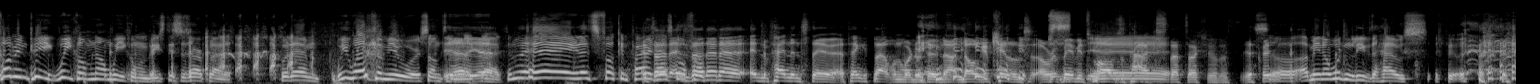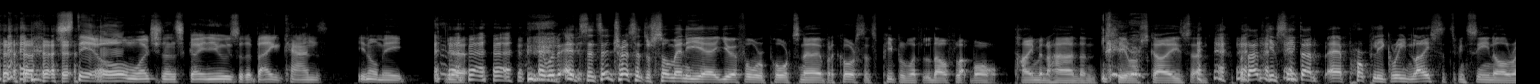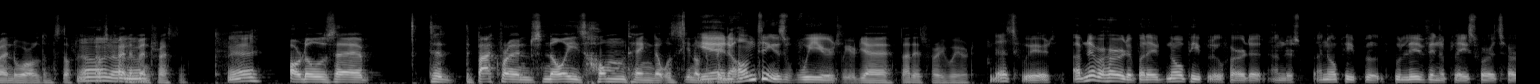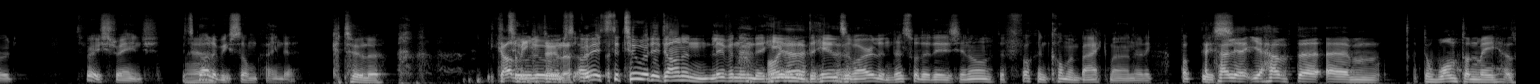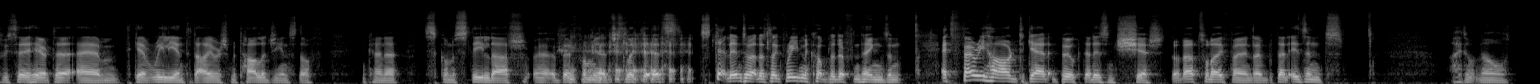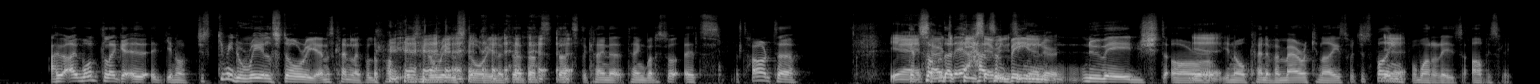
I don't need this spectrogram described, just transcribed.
come in peace, we come, not we come in peace. This is our planet, but um, we welcome you or something Yeah, like yeah. that. Hey, let's fucking party. Is that, let's go is for that at uh, Independence Day? I think it's that one where they're doing that and they'll get killed, or maybe it's Yeah, yeah, attacks. That's actually what it is. So I mean, I wouldn't leave the house if it stay at home watching on Sky News with a bag of cans. You know me. Yeah, but it's, it's interesting there's so many uh, UFO reports now, but of course it's people with an awful lot more time in their hand and clearer skies. And but that you see that uh, purpley green light that's been seen all around the world and stuff. Like that. That's no, kind of interesting. Yeah, Or those uh, the the background noise hum thing that was you know the yeah. big The hunting is weird. weird. Yeah, that is very weird. That's weird. I've never heard it, but I know people who've heard it, and there's I know people who live in a place where it's heard. It's very strange. It's Yeah. got to be some kind of. Cthulhu. It's gotta be Cthulhu. Or it's the Tuatha Dé Danann living in the hill, Oh, yeah, the hills of Ireland. That's what it is, you know. They're fucking coming back, man. They're like, fuck this. tell you, you have the um, the want on me, as we say here, to um, to get really into the Irish mythology and stuff. I'm kind of just going to steal that uh, a bit from you. Just like it's just getting into it. It's like reading a couple of different things, and it's very hard to get a book that isn't shit. That's what I found. That isn't. I don't know. I, I want like a, a- you know just give me the real story, and it's kind of like well there probably isn't a real story like that. That's that's the kind of thing. But it's it's it's hard to yeah, get it's something that it hasn't been together. new aged or Yeah. you know kind of Americanized, which is fine Yeah. for what it is, obviously.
